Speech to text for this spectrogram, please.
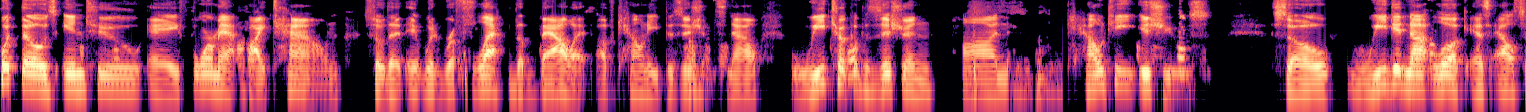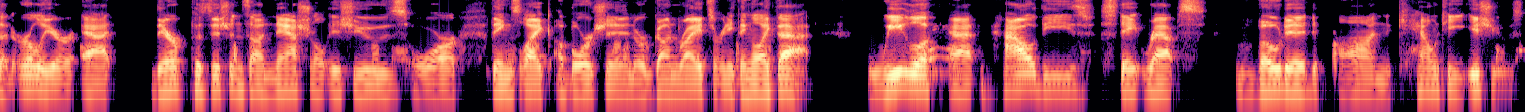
put those into a format by town so that it would reflect the ballot of county positions. Now, we took a position on county issues. So we did not look, as Al said earlier, at their positions on national issues or things like abortion or gun rights or anything like that. We look at how these state reps voted on county issues.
